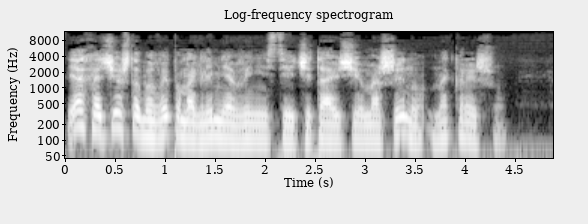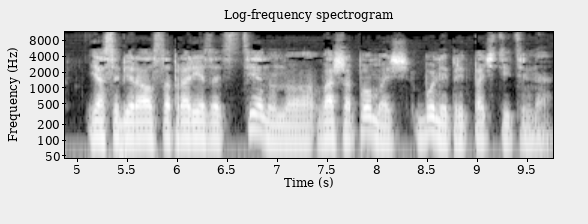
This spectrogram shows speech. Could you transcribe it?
Я хочу, чтобы вы помогли мне вынести читающую машину на крышу. Я собирался прорезать стену, но ваша помощь более предпочтительна».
